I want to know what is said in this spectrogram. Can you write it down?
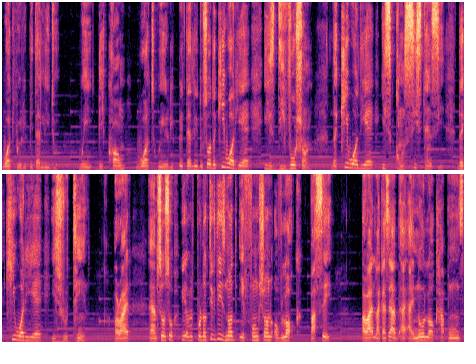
what we repeatedly do. We become what we repeatedly do. So the key word here is devotion. The key word here is consistency. The key word here is routine. All right. Um, so, so productivity is not a function of luck per se. All right, like I said, I, I know luck happens.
